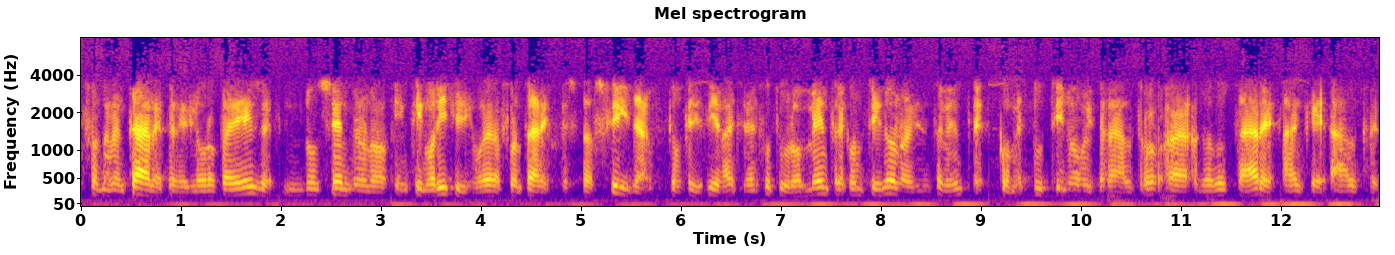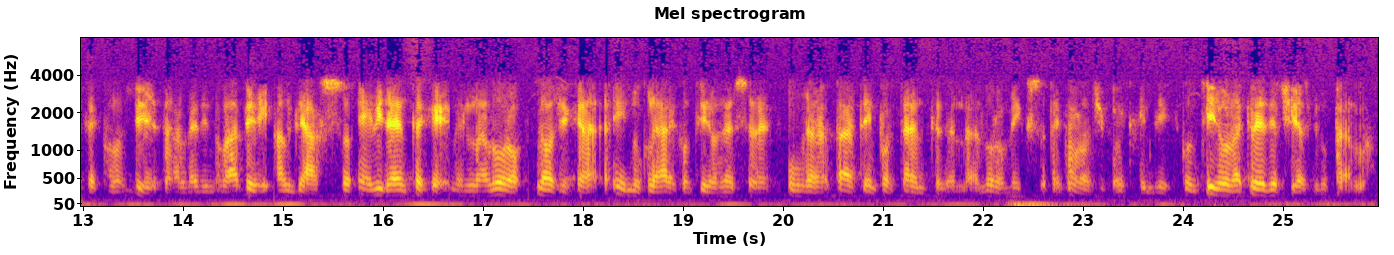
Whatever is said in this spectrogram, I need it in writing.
fondamentale per il loro paese, non sembrano intimoriti di voler affrontare questa sfida competitiva anche nel futuro, mentre continuano evidentemente, come tutti noi peraltro, ad adottare anche altre tecnologie, dalle rinnovabili al gas. È evidente che nella loro logica il nucleare continua ad essere una parte importante del loro mix tecnologico e quindi continuano a crederci e a svilupparlo.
